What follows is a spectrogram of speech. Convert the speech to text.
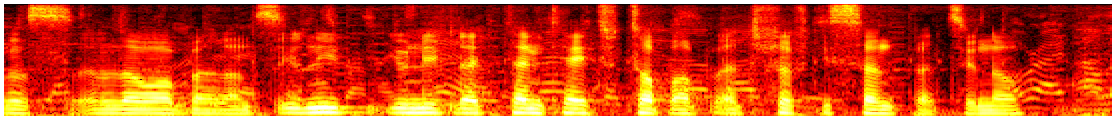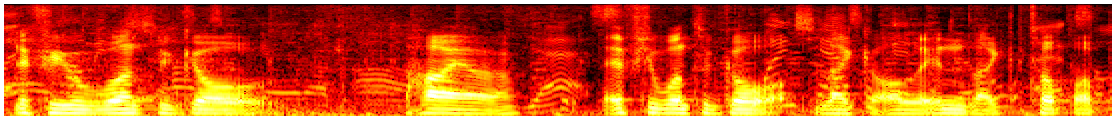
with a lower balance. You need you need like 10k to top up at 50 cent bets, you know. If you want to go higher if you want to go like all in, like top up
